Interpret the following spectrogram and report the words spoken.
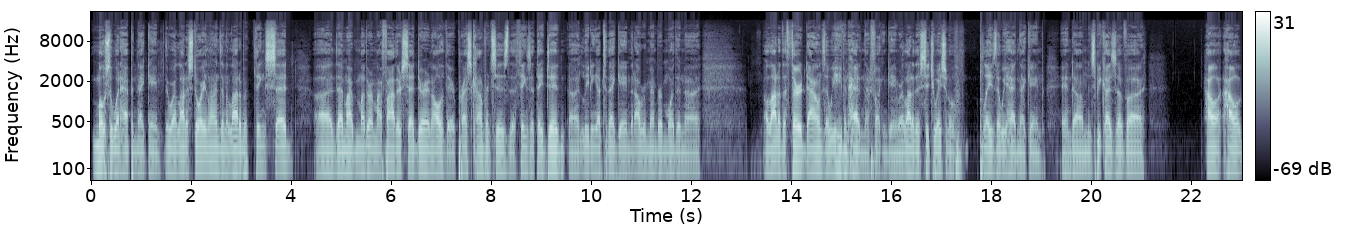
most of what happened that game. There were a lot of storylines and a lot of things said uh, that my mother and my father said during all of their press conferences, the things that they did uh, leading up to that game that I'll remember more than uh, a lot of the third downs that we even had in that fucking game, or a lot of the situational plays that we had in that game. And um, it's because of uh, how how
